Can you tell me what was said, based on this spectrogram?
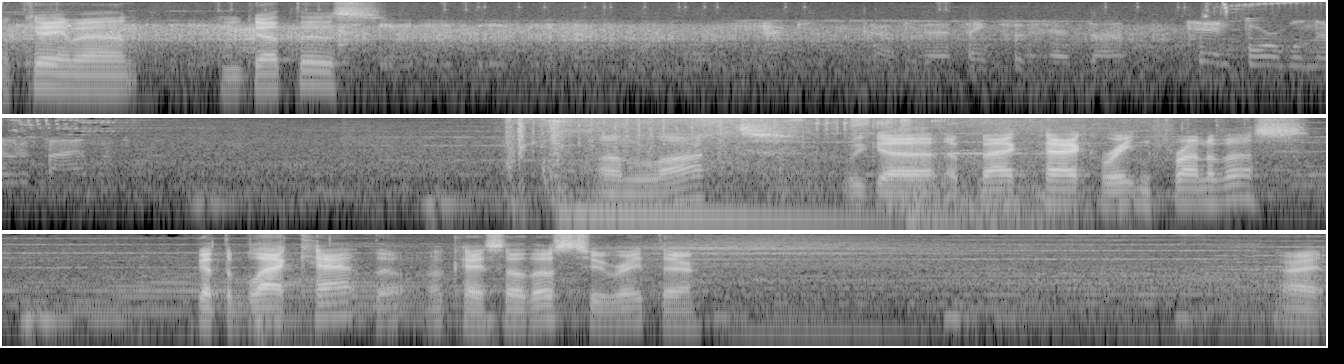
Okay, man. You got this? Copy that. Thanks for the heads up. 10-4 will notify once Unlocked. We got a backpack right in front of us. We got the black cat, though. Okay, so those two right there. Alright.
